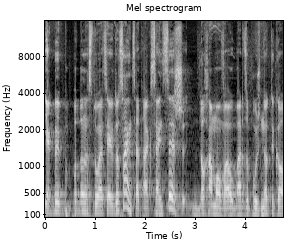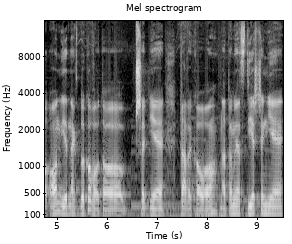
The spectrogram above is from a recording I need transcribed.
jakby po- podobna sytuacja jak do Sainza, tak? Sainz też dohamował bardzo późno, tylko on jednak zblokował to przednie prawe koło, natomiast jeszcze nie,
